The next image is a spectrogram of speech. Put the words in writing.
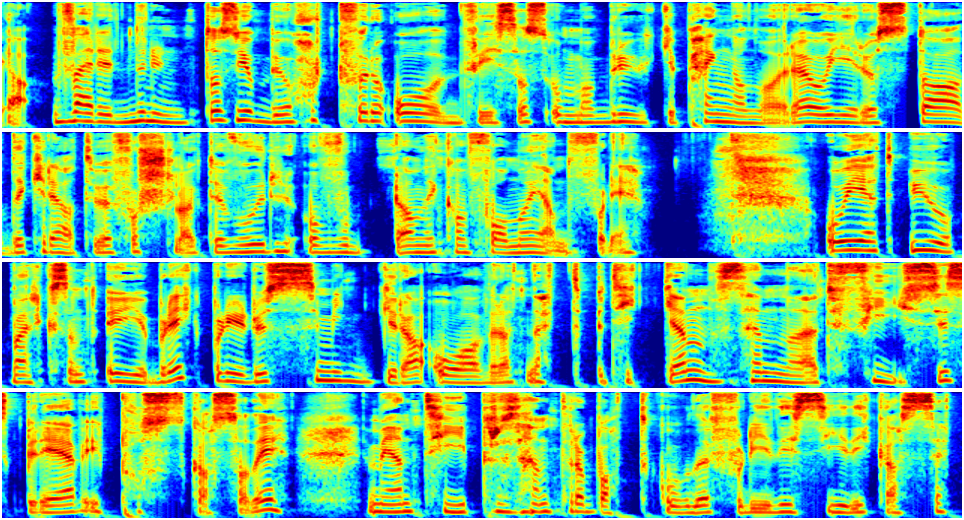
Ja, verden rundt oss jobber jo hardt for å overbevise oss om å bruke pengene våre, og gir oss stadig kreative forslag til hvor og hvordan vi kan få noe igjen for dem. Og i et uoppmerksomt øyeblikk blir du smigra over at nettbutikken sender deg et fysisk brev i postkassa di med en 10% rabattkode fordi de sier de ikke har sett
